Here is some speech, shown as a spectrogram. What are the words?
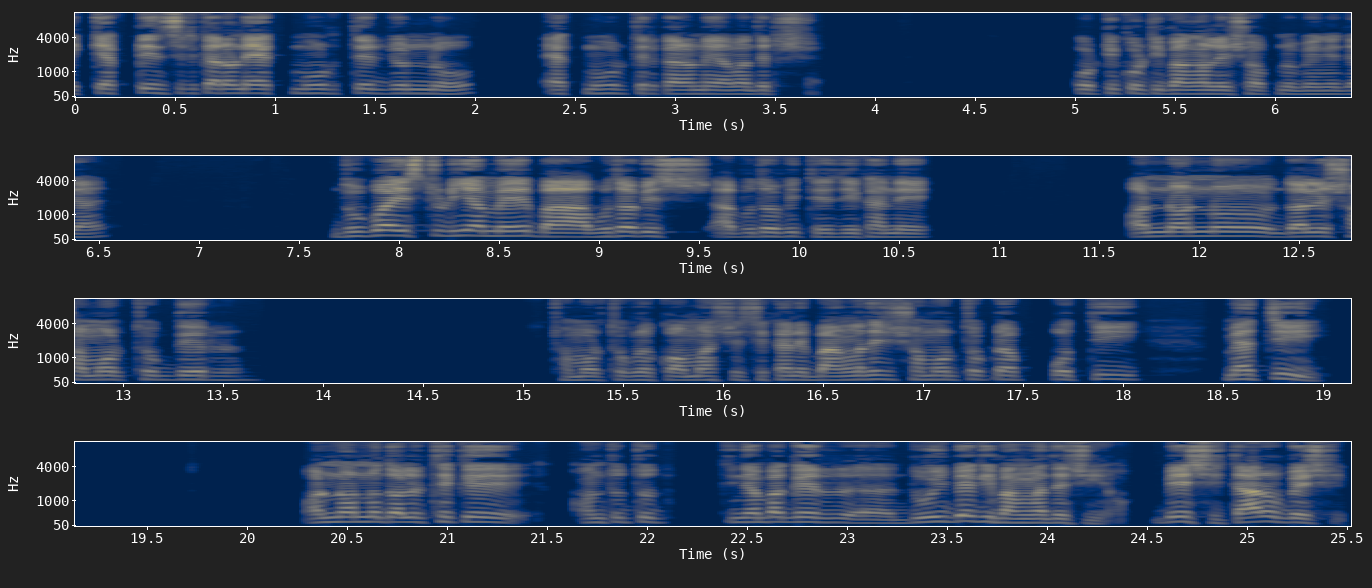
এই ক্যাপ্টেন্সির কারণে এক মুহূর্তের জন্য, এক মুহূর্তের কারণে আমাদের কোটি কোটি বাঙালির স্বপ্ন ভেঙে যায়। দুবাই স্টেডিয়ামে বা আবুধাবি আবুধাবিতে যেখানে অন্য অন্য দলের সমর্থকদের, সমর্থকরা কম আসে, সেখানে বাংলাদেশি সমর্থকরা প্রতি ম্যাচই অন্য অন্য দলের থেকে অন্তত তিন ভাগের দুই ব্যাগই বাংলাদেশি, বেশি, তারও বেশি।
